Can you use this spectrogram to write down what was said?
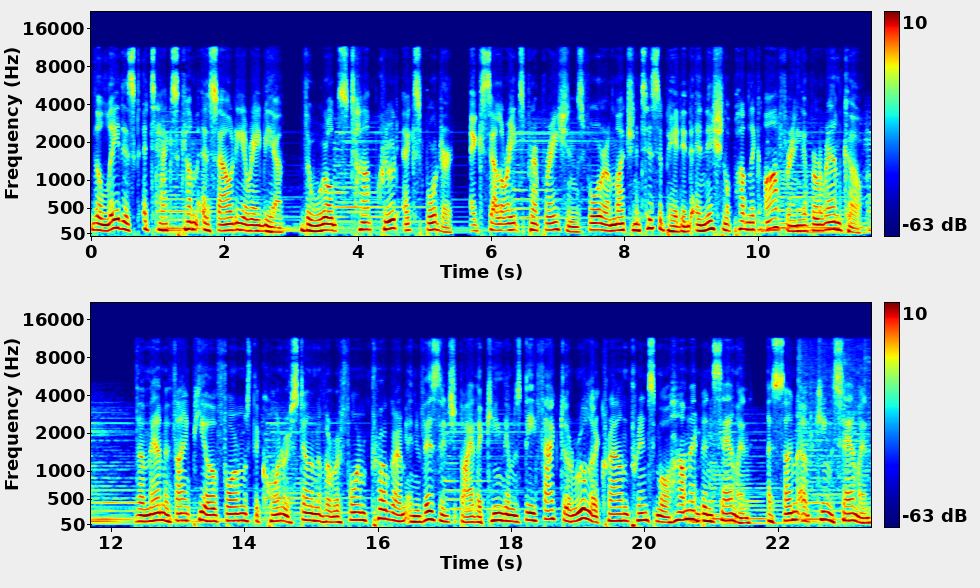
The latest attacks come as Saudi Arabia, the world's top crude exporter, accelerates preparations for a much-anticipated initial public offering of Aramco. The Mammoth IPO forms the cornerstone of a reform program envisaged by the kingdom's de facto ruler Crown Prince Mohammed bin Salman, a son of King Salman,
